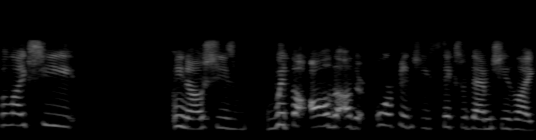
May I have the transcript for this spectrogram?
but like she you know, she's with the, all the other orphans, she sticks with them. She's like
